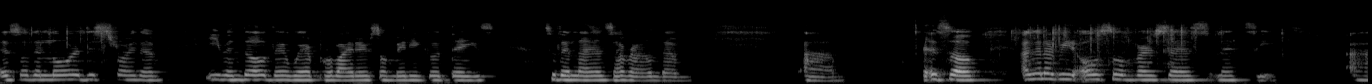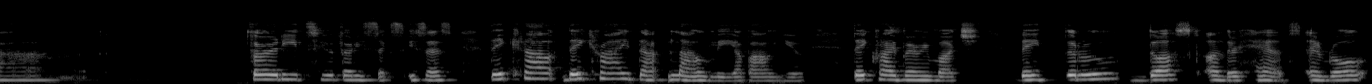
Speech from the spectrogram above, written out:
And so the Lord destroyed them, even though they were providers of many good things to the lands around them. Um, and so I'm going to read also verses, let's see, uh, 30 to 36. It says, they, cry, they cried that loudly about you. They cried very much. They threw dust on their heads and rolled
